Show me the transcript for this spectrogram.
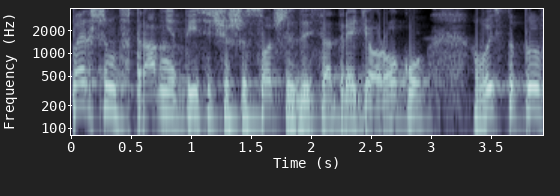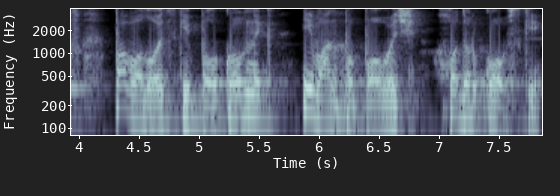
Першим в травні 1663 року виступив паволоцький полковник Іван Попович Ходорковський.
